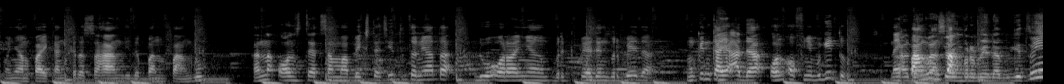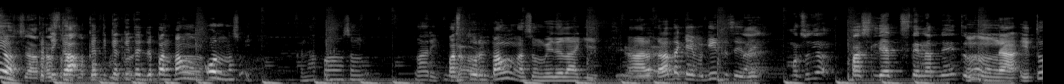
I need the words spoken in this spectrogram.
menyampaikan keresahan di depan panggung, karena on stage sama backstage itu ternyata dua orang yang berkepribadian berbeda. Mungkin kayak ada on off-nya begitu. Naik ada panggung tak. yang berbeda begitu Iya, ketika 180 ketika kita di depan panggung on langsung "Ih, kenapa langsung lari? Pas Nah. turun panggung langsung beda lagi. Nah, iya. rata-rata kayak begitu sih. Nah. Maksudnya pas lihat stand up-nya itu loh. Mm, Nah, itu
